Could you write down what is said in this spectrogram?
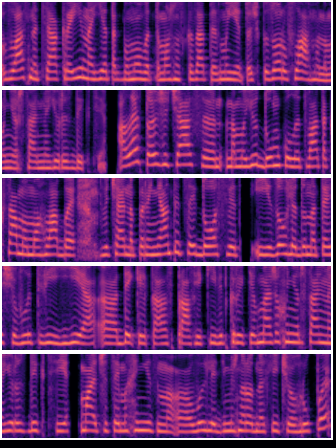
власне ця країна є, так би мовити, можна сказати, з моєї точки зору, флагманом універсальної юрисдикції. Але в той же час, е, на мою думку, Литва так само могла би звичайно перейняти цей досвід. І з огляду на те, що в Литві є е, декілька справ, які відкриті в межах універсальної юрисдикції, маючи цей механізм е, у вигляді міжнародної слідчої групи,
